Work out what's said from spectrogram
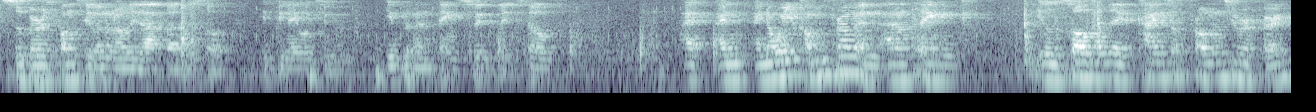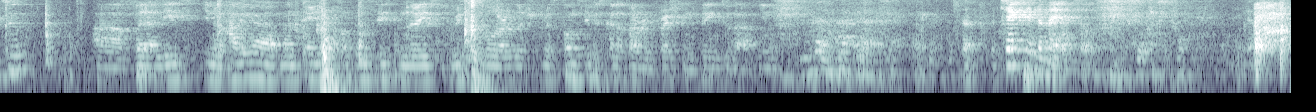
super responsive, and not only that, but also he's been able to implement things swiftly. So I, I, I know where you're coming from, and I don't think it'll solve all the kinds of problems you're referring to. Uh, but at least, you know, having a maintainer of a build system that is reasonable or responsive is kind of a refreshing thing to have, you know. The, the check's in the mail, so.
